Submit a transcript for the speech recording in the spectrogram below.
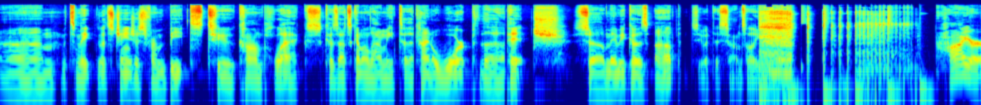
Um, let's make let's change this from beats to complex because that's going to allow me to kind of warp the pitch. So maybe it goes up. Let's see what this sounds like. Higher.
